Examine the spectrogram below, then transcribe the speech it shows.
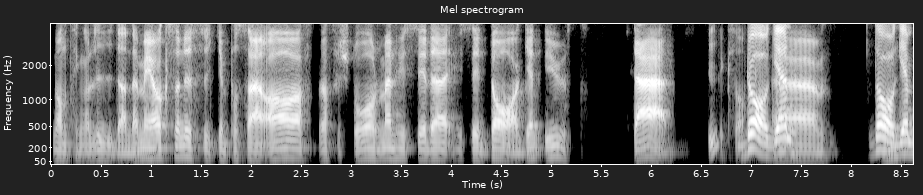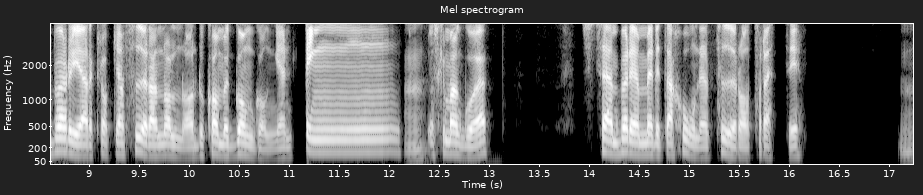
någonting om lidande, men jag är också nyfiken på så här. Ja, jag förstår, men hur ser det? Hur ser dagen ut där? Liksom? Dagen? Eh, Dagen börjar klockan 4.00, då kommer gonggongen. Ding! Mm. Då ska man gå upp. Sen börjar meditationen 4.30. Mm.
